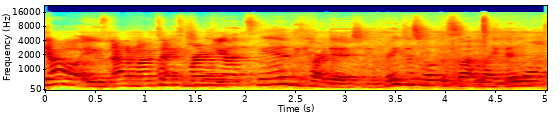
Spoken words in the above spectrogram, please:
Y'all is out of my tax bracket. cannot stand the Kardashians. They just want the spotlight. They want.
